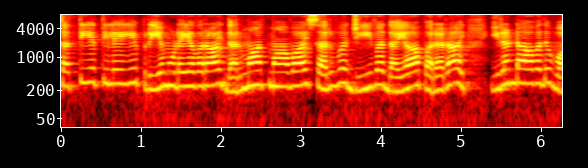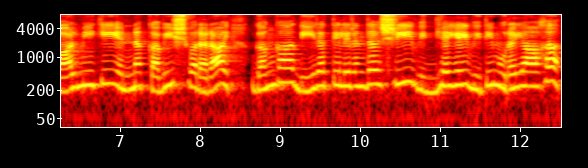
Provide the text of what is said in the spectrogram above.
சத்தியத்திலேயே பிரியமுடையவராய் தர்மாத்மாவாய் சர்வ ஜீவ தயாபரராய் இரண்டாவது வால்மீகி என்ன கவீஸ்வரராய் கங்கா தீரத்திலிருந்து ஸ்ரீ வித்யை விதிமுறையாக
